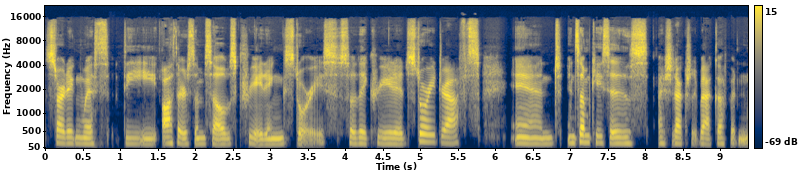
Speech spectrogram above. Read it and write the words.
starting with the authors themselves creating stories. So they created story drafts, and in some cases, I should actually back up and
